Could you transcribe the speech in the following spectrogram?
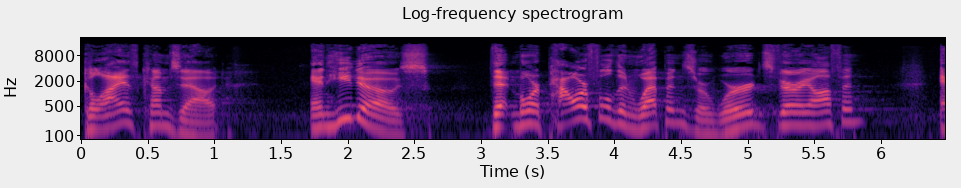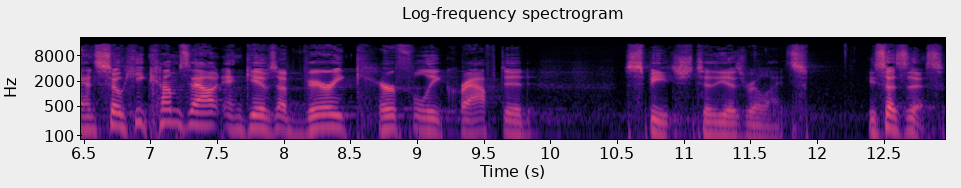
Goliath comes out, and he knows that more powerful than weapons are words very often. And so he comes out and gives a very carefully crafted speech to the Israelites. He says this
